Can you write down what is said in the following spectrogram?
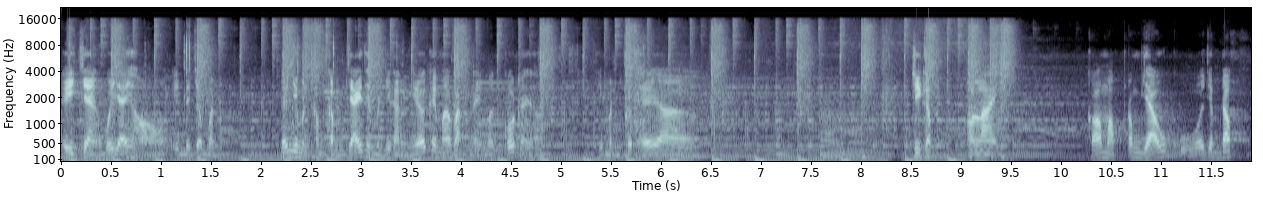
y chang với giấy họ in ra cho mình. Nếu như mình không cầm giấy thì mình chỉ cần nhớ cái mã vạch này mã code này thôi. Thì mình có thể uh, truy cập online, có mọc đóng dấu của giám đốc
